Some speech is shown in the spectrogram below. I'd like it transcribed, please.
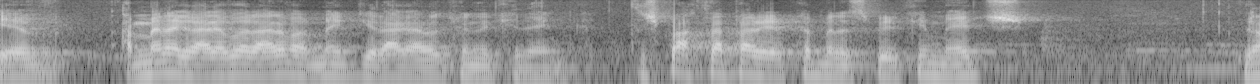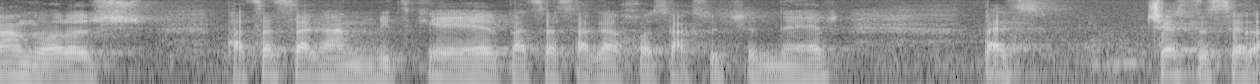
եւ ամենակարևորը որ մենք իրականությունը գիտենք։ Դժբախտաբար երբեմն սպիրկի մեջ կան որոշ բացասական միտքեր, բացասական խոսակցություններ, բայց չես տեսել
